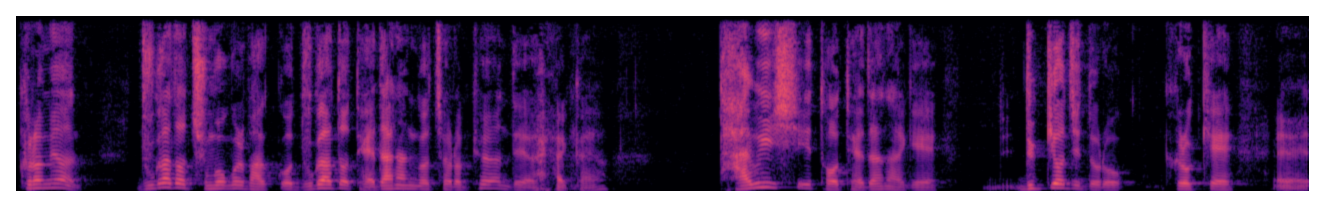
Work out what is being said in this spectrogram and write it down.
그러면 누가 더 주목을 받고 누가 더 대단한 것처럼 표현되어야 할까요? 다윗이 더 대단하게 느껴지도록 그렇게 예,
